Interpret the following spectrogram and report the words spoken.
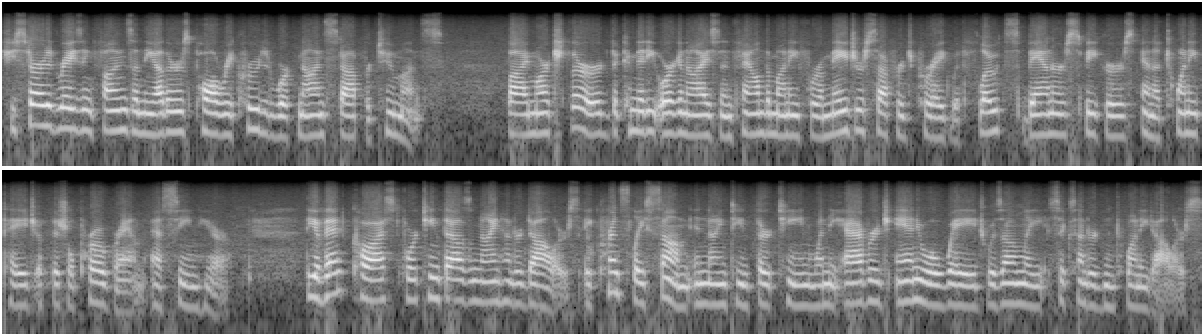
She started raising funds and the others Paul recruited worked nonstop for two months. By March 3rd, the committee organized and found the money for a major suffrage parade with floats, banners, speakers, and a 20-page official program, as seen here. The event cost $14,900, a princely sum in 1913 when the average annual wage was only $620.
